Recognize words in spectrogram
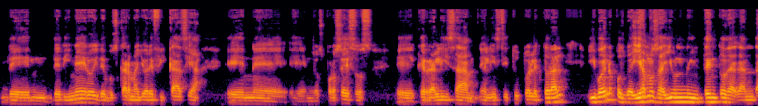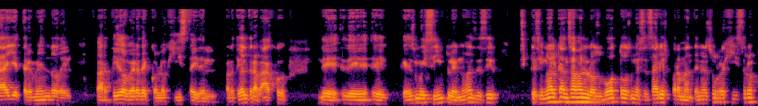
de, dinero y de buscar mayor eficacia en, eh, los procesos eh, que realiza el Instituto Electoral. Y bueno, pues veíamos ahí un intento de agandalle tremendo del Partido Verde Ecologista y del Partido del Trabajo, de, de, que es muy simple, ¿no? Es decir, que si no alcanzaban los votos necesarios para mantener su registro,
